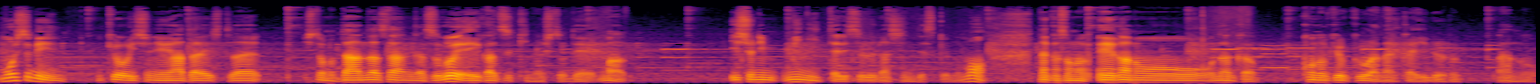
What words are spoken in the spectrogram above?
もう一人今日一緒に働いてた人の旦那さんがすごい映画好きの人でまあ一緒に見に行ったりするらしいんですけどもなんかその映画のなんかこの曲はなんかいろいろあの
